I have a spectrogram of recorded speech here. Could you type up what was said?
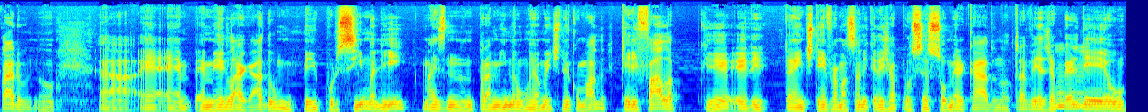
claro, no- ah, é, é, é meio largado, meio por cima ali, mas pra mim não realmente não incomoda. Que ele fala que ele a gente tem a informação de que ele já processou o mercado na outra vez, já perdeu.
